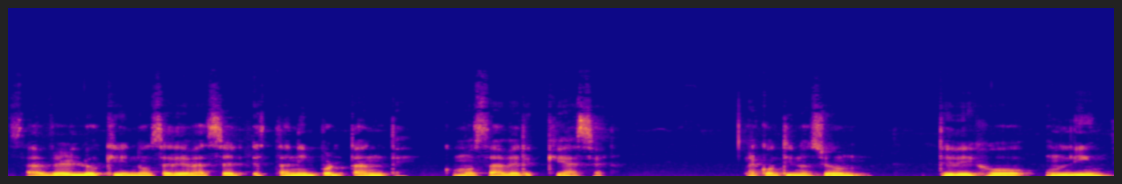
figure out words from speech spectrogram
Saber lo que no se debe hacer es tan importante como saber qué hacer. A continuación, te dejo un link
